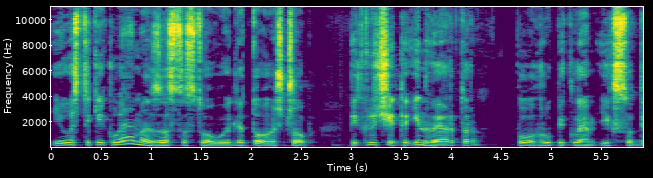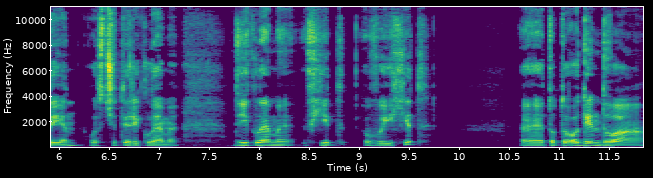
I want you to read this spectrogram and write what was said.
І ось такі клеми застосовую для того, щоб підключити інвертор по групі клем X1, ось 4 клеми, 2 клеми вхід-вихід. Е, Тобто 1-2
